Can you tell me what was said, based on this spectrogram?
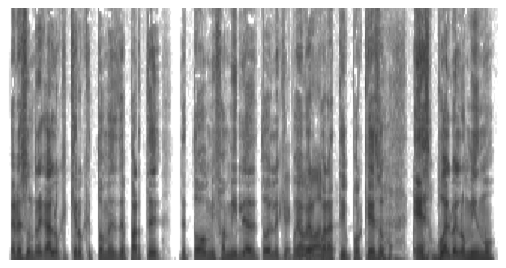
pero es un regalo que quiero que tomes de parte de toda mi familia, de todo el equipo de ver para ti, porque eso es vuelve lo mismo.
